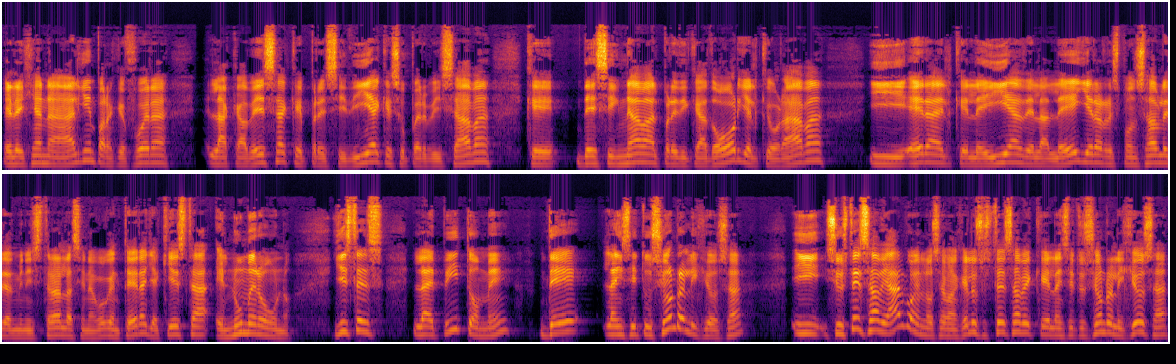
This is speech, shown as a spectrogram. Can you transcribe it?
Elegían a alguien para que fuera la cabeza que presidía, que supervisaba, que designaba al predicador y el que oraba, y era el que leía de la ley y era responsable de administrar la sinagoga entera. Y aquí está el número uno. Y esta es la epítome de la institución religiosa. Y si usted sabe algo en los evangelios, usted sabe que la institución religiosa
